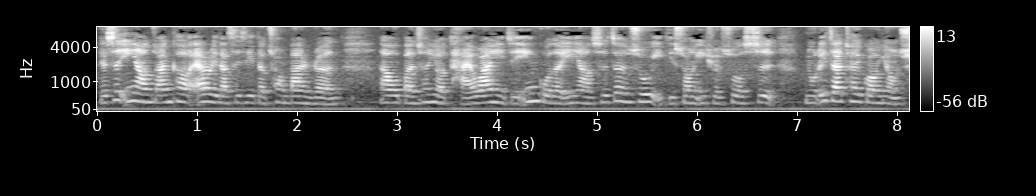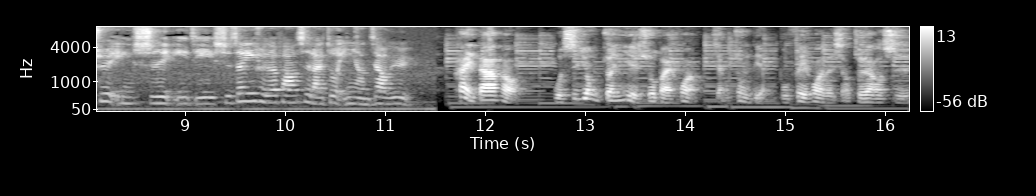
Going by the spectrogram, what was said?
也是营养专科 Ariel CC 的创办人。那我本身有台湾以及英国的营养师证书以及双医学硕士，努力在推广永续饮食以及实证医学的方式来做营养教育。嗨，大家好，我是用专业说白话讲重点不废话的小周药师。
